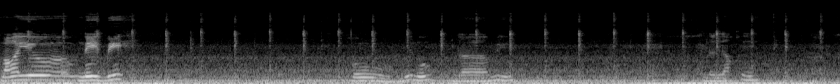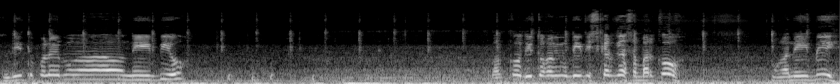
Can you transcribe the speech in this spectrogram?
mga yu- navy. Oh yun oh. Dami oh. Lalaki. Nandito pala yung mga navy oh. Barko dito kami magdidiskarga sa barko. Mga navy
